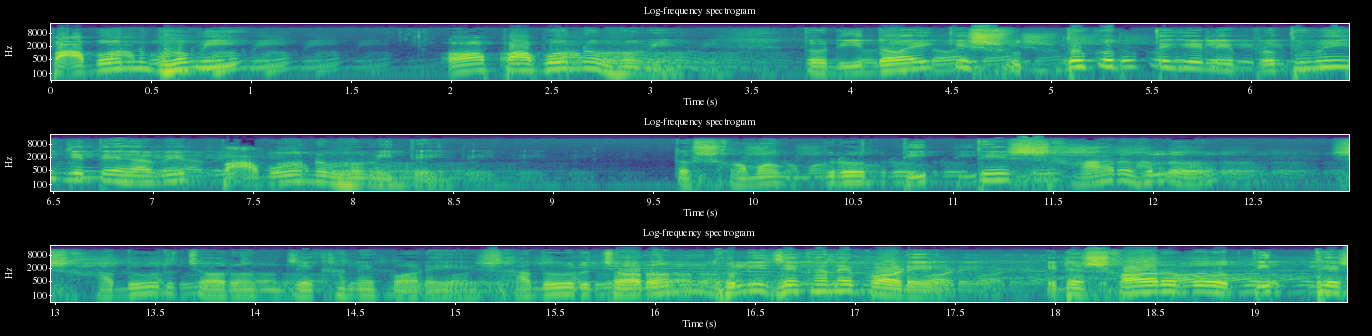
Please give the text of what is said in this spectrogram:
পাবন ভূমি, অপাবন ভূমি। তো হৃদয়কে শুদ্ধ করতে গেলে প্রথমেই যেতে হবে পাবন ভূমিতে। তো সমগ্র তীর্থের সার হলো সাধুর চরণ যেখানে পড়ে, সাধুর চরণ ধুলি যেখানে পড়ে, এটা সর্ব তীর্থের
